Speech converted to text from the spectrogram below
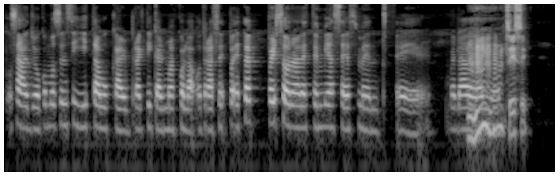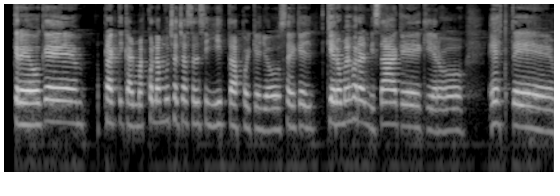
o sea, yo como sencillista buscar practicar más con las otras. Este es personal, este es mi assessment, eh, ¿verdad? Uh -huh, sí, sí. Creo que practicar más con las muchachas sencillistas porque yo sé que quiero mejorar mi saque, quiero este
